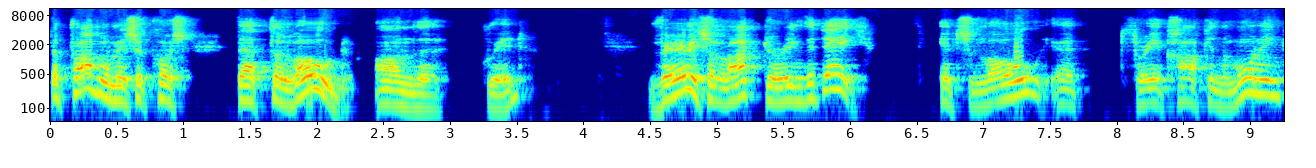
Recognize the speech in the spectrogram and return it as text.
The problem is, of course, that the load on the grid varies a lot during the day. It's low at three o'clock in the morning,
